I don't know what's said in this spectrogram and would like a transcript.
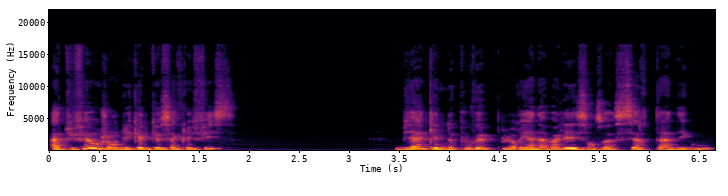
as-tu fait aujourd'hui quelques sacrifices? Bien qu'elle ne pouvait plus rien avaler sans un certain dégoût,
